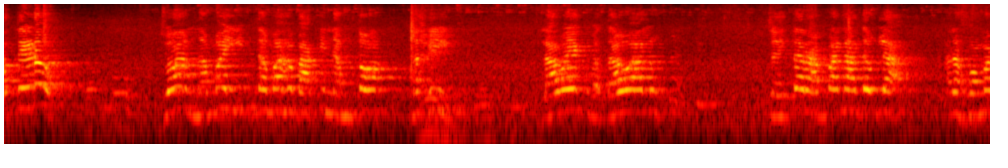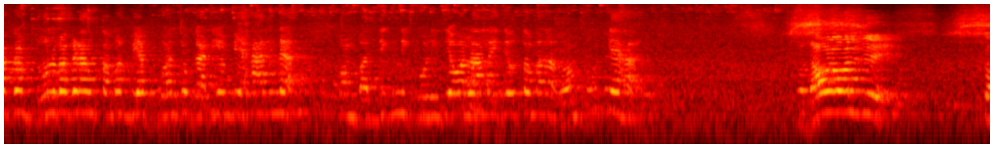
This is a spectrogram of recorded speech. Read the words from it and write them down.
ઓતેડો જો નમઃ ઈ નમઃ બાકી નમતો નહીં લાવો એક વધાવો આલું. ચૈતર આપવા ના દઉલા અને હોમાં ગમ ઢોલ વગડાવું? તમને બે ફોન જો ગાડીઓ બે હારીને આમ બંદીકની ખોડી જેવા ના લઈ જાવ તમારે રમપુર કે હા વધાવો એવો આલજે. તો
